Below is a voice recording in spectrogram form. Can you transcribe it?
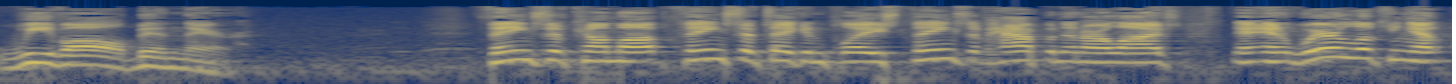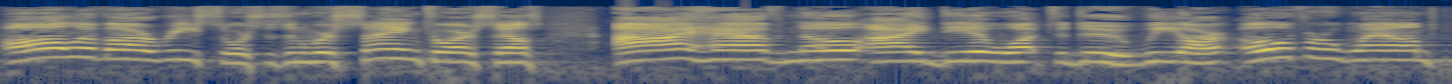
We've all been there. Things have come up, things have taken place, things have happened in our lives, and we're looking at all of our resources and we're saying to ourselves, I have no idea what to do. We are overwhelmed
